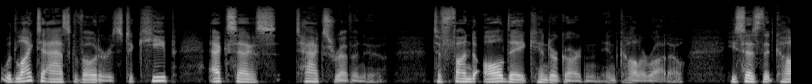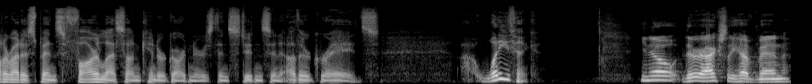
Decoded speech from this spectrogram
would like to ask voters to keep excess tax revenue to fund all day kindergarten in Colorado. He says that Colorado spends far less on kindergartners than students in other grades. Uh, what do you think? You know, there actually have been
